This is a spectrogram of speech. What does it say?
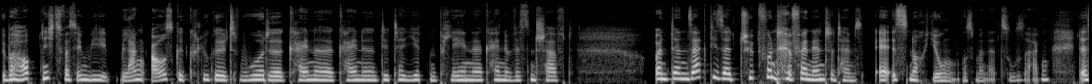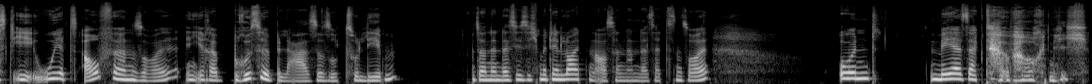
Überhaupt nichts, was irgendwie lang ausgeklügelt wurde, keine, keine detaillierten Pläne, keine Wissenschaft. Und dann sagt dieser Typ von der Financial Times, er ist noch jung, muss man dazu sagen, dass die EU jetzt aufhören soll, in ihrer Brüsselblase so zu leben, sondern dass sie sich mit den Leuten auseinandersetzen soll. Und mehr sagt er aber auch nicht.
